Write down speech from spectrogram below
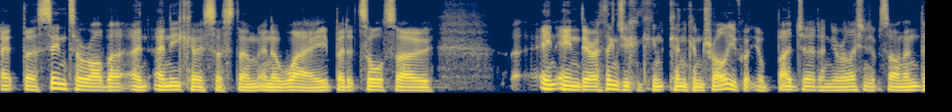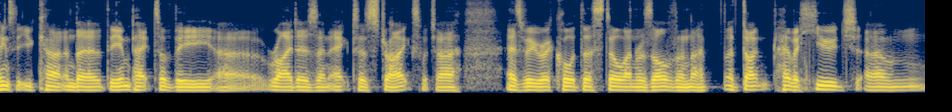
at the centre of a, an, an ecosystem in a way, but it's also and, and, there are things you can, can control. You've got your budget and your relationships on, and things that you can't. And the the impact of the uh, writers and actors strikes, which are, as we record this, still unresolved. And I, I don't have a huge. Um,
